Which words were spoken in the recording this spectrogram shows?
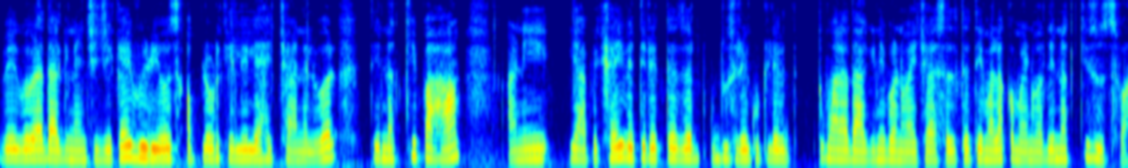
वेगवेगळ्या दागिन्यांचे जे काही व्हिडिओज अपलोड केलेले आहेत चॅनलवर ते नक्की पहा. आणि यापेक्षाही व्यतिरिक्त जर दुसरे कुठले तुम्हाला दागिने बनवायचे असेल तर ते मला कमेंटमध्ये नक्की सुचवा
